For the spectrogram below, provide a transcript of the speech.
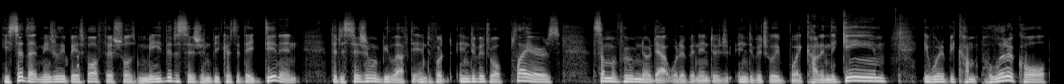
He said that Major League Baseball officials made the decision because if they didn't, the decision would be left to individual players, some of whom no doubt would have been individually boycotting the game. It would have become political.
